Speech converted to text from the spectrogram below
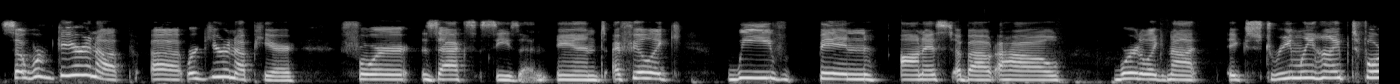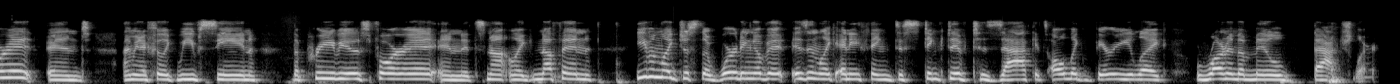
So we're gearing up. Uh, we're gearing up here for Zach's season, and I feel like we've been honest about how we're like not extremely hyped for it, and I mean I feel like we've seen the previews for it, and it's not like nothing. Even like just the wording of it isn't like anything distinctive to Zach. It's all like very like run of the mill Bachelor.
